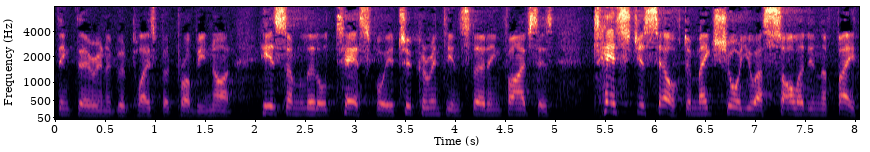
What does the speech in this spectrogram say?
think they're in a good place, but probably not. Here's some little tests for you. 2 Corinthians 13:5 says, Test yourself to make sure you are solid in the faith.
